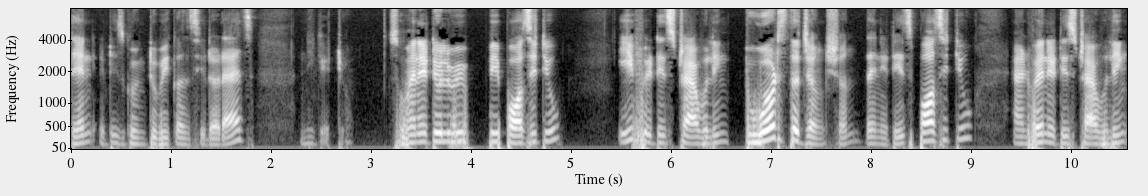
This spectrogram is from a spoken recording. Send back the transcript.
Then it is going to be considered as negative. So when it will be, be positive, if it is traveling towards the junction, then it is. And when it is traveling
